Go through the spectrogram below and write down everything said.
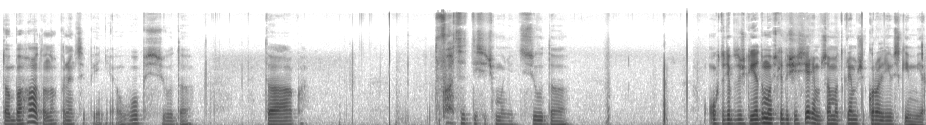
То багато, но в принципі ні. Оп, сюди. Так. 20 тысяч монет сюда. Ух ты, подожди, я думаю, в следующей серии мы сам откроем же Королевский мир.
